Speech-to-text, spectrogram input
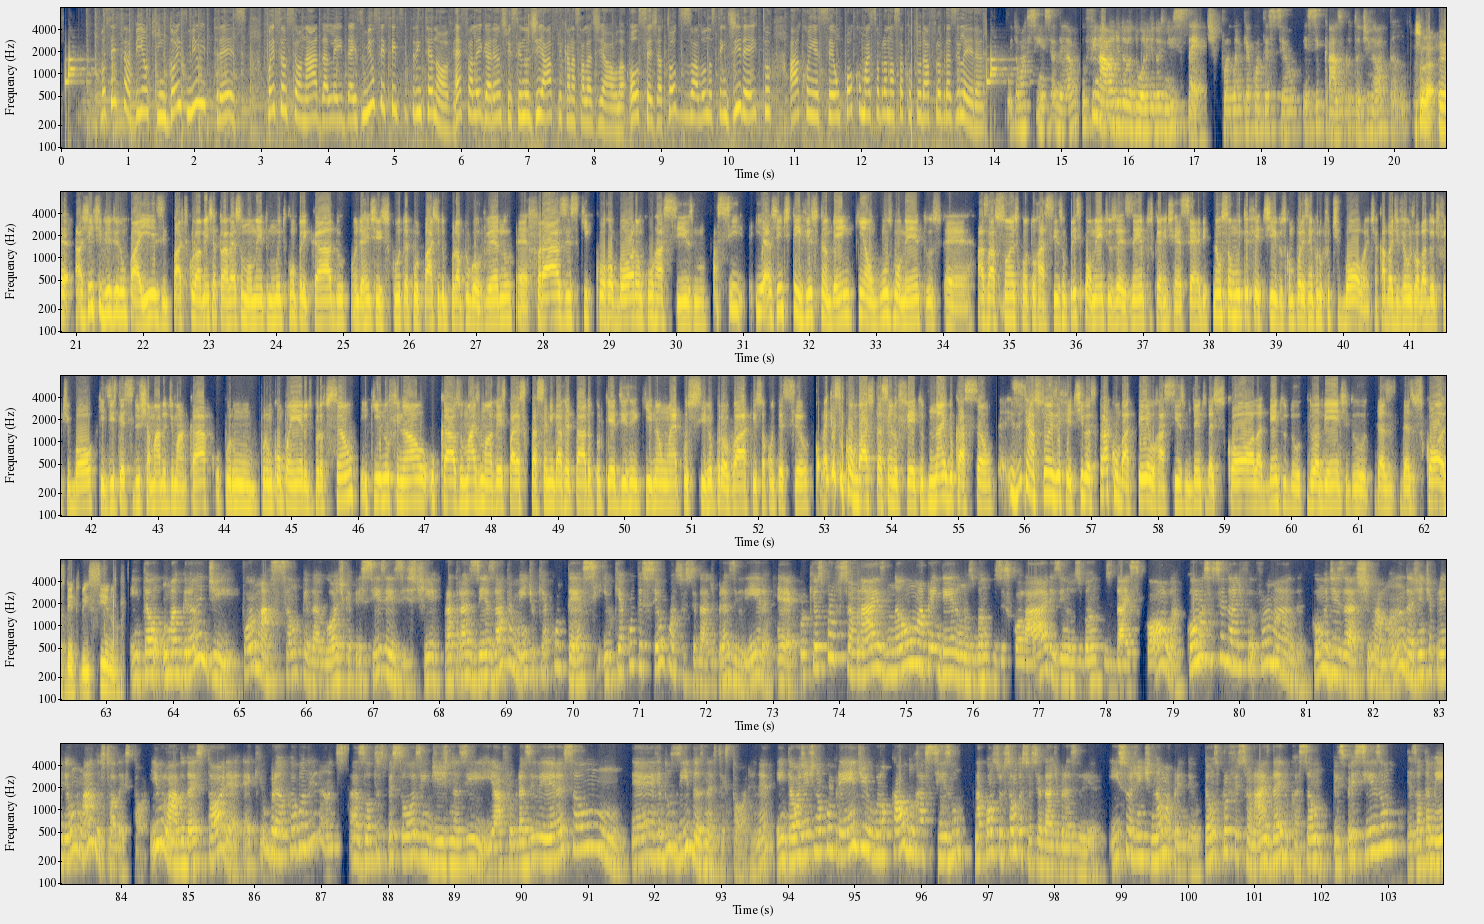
Vocês sabiam que em 2003 foi sancionada a Lei 10.639? Essa lei garante o ensino de África na sala de aula, ou seja, todos os alunos têm direito a conhecer um pouco mais sobre a nossa cultura afro-brasileira. Então, a ciência dela, no final de, do, do, ano de 2007, foi o ano que aconteceu esse caso que eu estou te relatando. Professora, é, a gente vive num país, e particularmente atravessa um momento muito complicado, onde a gente escuta por parte do próprio governo é, frases que corroboram com o racismo. Assim, e a gente tem visto também que, em alguns momentos, é, as ações contra o racismo, principalmente os exemplos que a gente recebe, não são muito efetivos, como, por exemplo, no futebol. A gente acaba de ver um jogador de futebol que diz ter sido chamado de macaco por um, por um companheiro de profissão e que, no final, o caso, mais uma vez, parece que está sendo engavetado porque dizem que não é possível provar que isso aconteceu. Como é que esse combate está sendo feito na educação? Existem ações efetivas para combater o racismo dentro da escola, dentro do, do ambiente do, das, das escolas, dentro do ensino? Então, uma grande formação pedagógica precisa existir para trazer exatamente o que acontece e o que aconteceu com a sociedade brasileira é porque os profissionais não aprenderam nos bancos escolares e nos bancos da escola como a sociedade foi formada. Como diz a Chimamanda, a gente aprendeu um lado só da história. E o lado da história é que o branco é o bandeirantes. As outras pessoas indígenas e, e afro-brasileiras são é, reduzidas nessa história, né? Então a gente não compreende o local do racismo na construção da sociedade brasileira. Isso a gente não aprendeu. Então os profissionais da educação eles precisam exatamente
